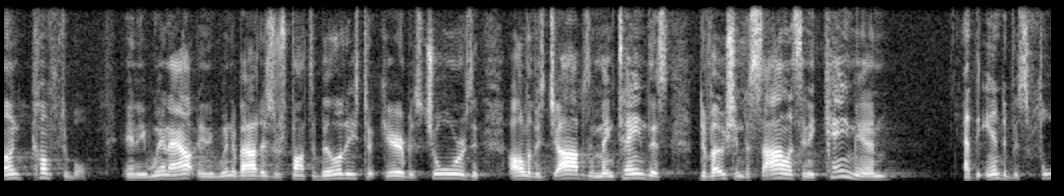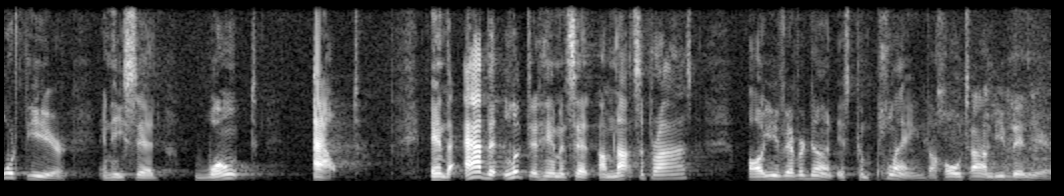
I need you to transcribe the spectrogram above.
uncomfortable and he went out and he went about his responsibilities, took care of his chores and all of his jobs, and maintained this devotion to silence. And he came in at the end of his fourth year and he said, Won't out. And the abbot looked at him and said, I'm not surprised. All you've ever done is complain the whole time you've been here.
